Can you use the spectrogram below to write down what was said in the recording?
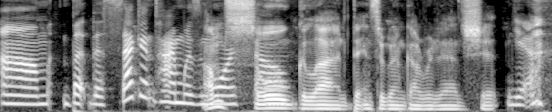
Um, but the second time was more. I'm so so. glad the Instagram got rid of that shit. Yeah.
